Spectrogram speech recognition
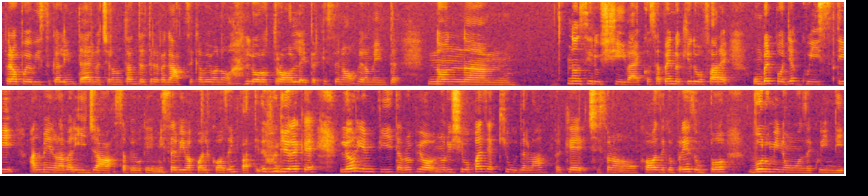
Però poi ho visto che all'interno c'erano tante altre ragazze che avevano il loro trolley perché sennò veramente non... Ehm, non si riusciva, ecco, sapendo che io devo fare un bel po' di acquisti, almeno la valigia sapevo che mi serviva qualcosa, infatti devo dire che l'ho riempita, proprio non riuscivo quasi a chiuderla, perché ci sono cose che ho preso un po' voluminose, quindi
